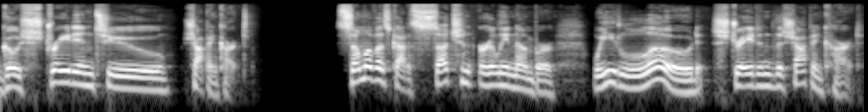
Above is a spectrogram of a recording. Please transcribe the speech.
go straight into shopping cart. Some of us got such an early number, we load straight into the shopping cart.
